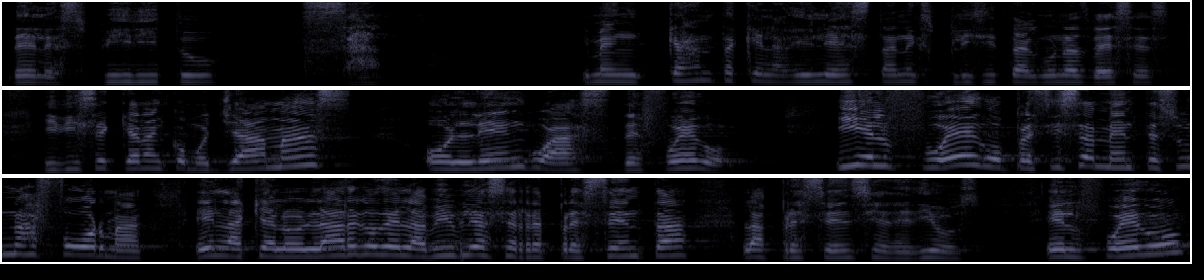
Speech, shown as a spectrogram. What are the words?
del Espíritu Santo. Y me encanta que la Biblia es tan explícita algunas veces y dice que eran como llamas o lenguas de fuego. Y el fuego precisamente es una forma en la que a lo largo de la Biblia se representa la presencia de Dios. El fuego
